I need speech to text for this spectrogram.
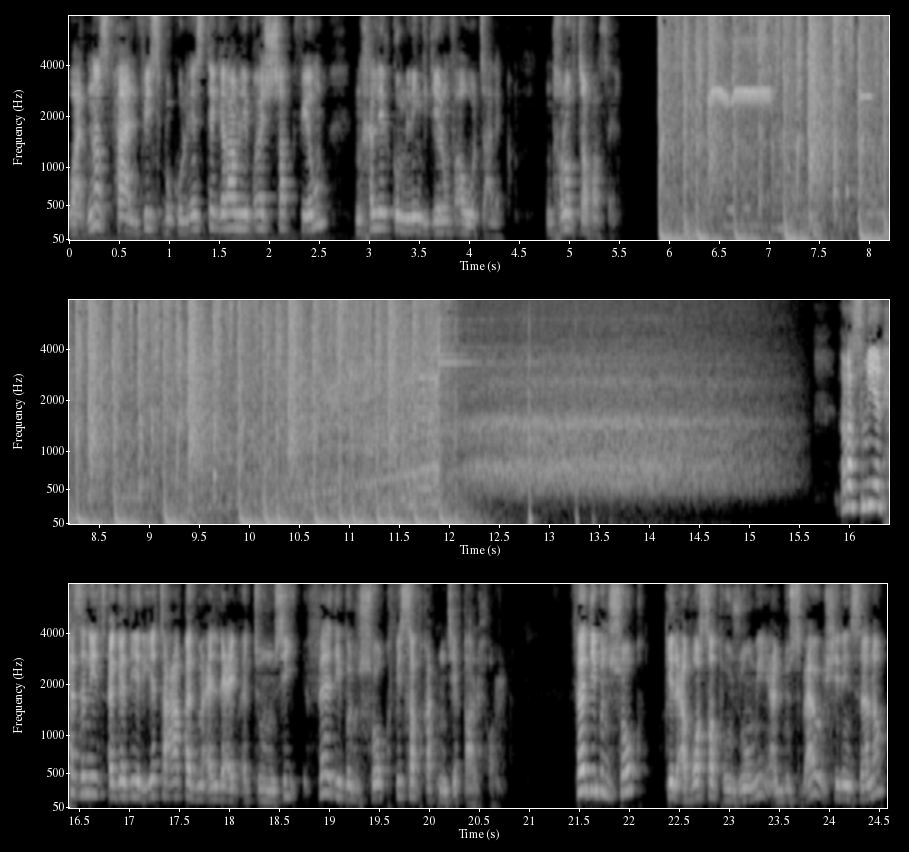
وعندنا صفحه على الفيسبوك والإنستغرام اللي بغى يشترك فيهم نخلي لكم اللينك ديالهم في أول تعليق. ندخلوا في التفاصيل. رسميا حسنية أكادير يتعاقد مع اللاعب التونسي فادي بن شوق في صفقة انتقال حر. فادي بن شوق كيلعب وسط هجومي عنده 27 سنة.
